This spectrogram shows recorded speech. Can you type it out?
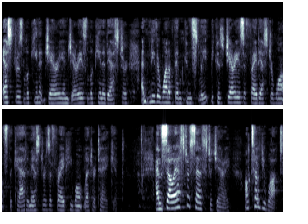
Esther is looking at Jerry and Jerry is looking at Esther and neither one of them can sleep because Jerry is afraid Esther wants the cat and Esther is afraid he won't let her take it. And so Esther says to Jerry, I'll tell you what,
